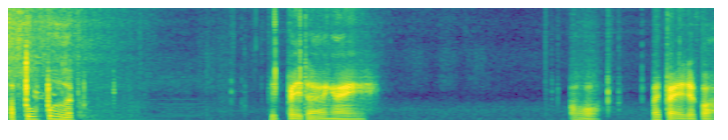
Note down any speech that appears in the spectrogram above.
ประตูเปิด ปิดไปได้ไง โอ้ ไม่ไปดีกว่า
